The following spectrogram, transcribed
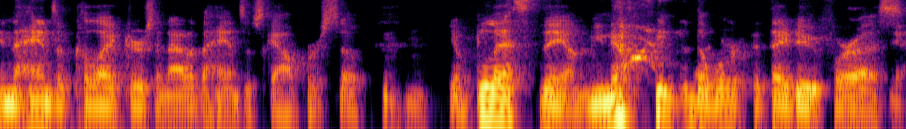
in the hands of collectors and out of the hands of scalpers. So, Mhm. you know, bless them, you know, the work that they do for us. Yeah.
